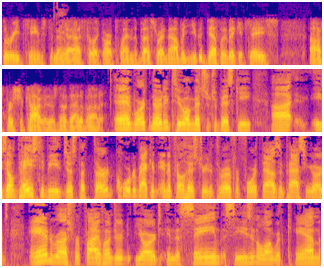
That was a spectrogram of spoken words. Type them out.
three teams to yeah. me, I feel like are playing the best right now. But you could definitely make a case uh, for Chicago. There's no doubt about it. And worth noting too on Mitchell Trubisky, uh, he's on pace to be just the third quarterback in NFL history to throw for 4,000 passing yards and rush for 500 yards in the same season, along with Cam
